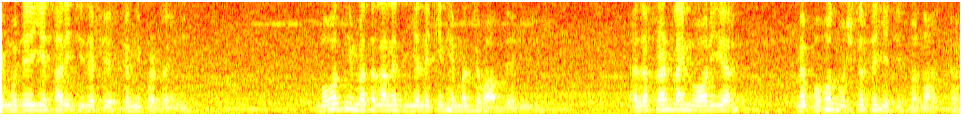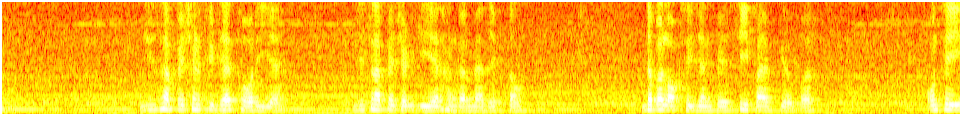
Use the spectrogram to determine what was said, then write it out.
کہ مجھے یہ ساری چیزیں فیس کرنی پڑ رہی ہیں۔ بہت ہمت اللہ نے دی ہے، لیکن ہمت جواب دے رہی ہے۔ As a front line warrior میں بہت مشکل سے یہ چیز برداشت کر رہا ہوں۔ جس طرح پیشنٹ کی ڈیتھ ہو رہی ہے، جس طرح پیشنٹ کی ایئر ہنگر میں دیکھتا ہوں۔ ڈبل آکسیجن پہ سی پائپ کے اوپر۔ ان سے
